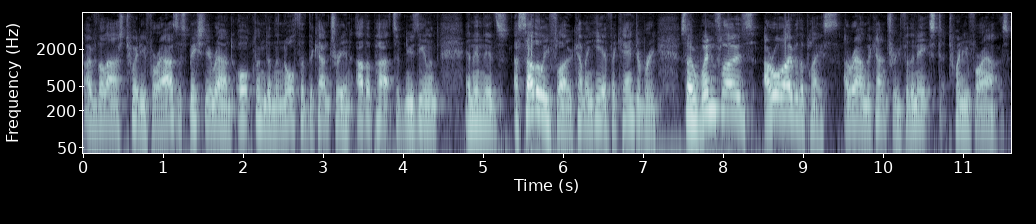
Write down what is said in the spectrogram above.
over the last 24 hours, especially around Auckland and the north of the country and other parts of New Zealand. And then there's a southerly flow coming here for Canterbury. So wind flows are all over the place around the country for the next 24 hours.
